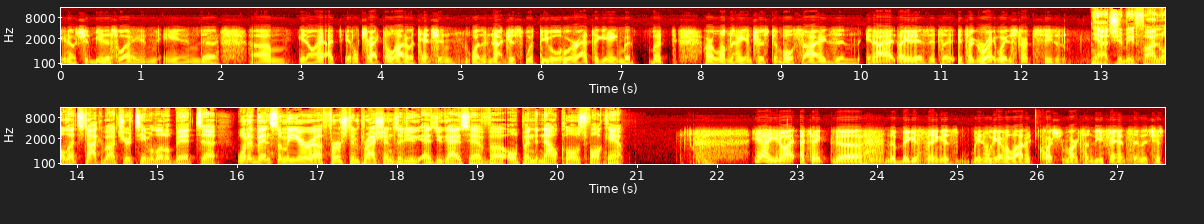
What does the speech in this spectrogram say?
you know it should be this way, and and uh, um, you know I, I, it'll attract a lot of attention, whether not just with people who are at the game, but but our alumni interest on both sides, and and I, it is it's a it's a great way to start the season. Yeah, it should be fun. Well, let's talk about your team a little bit. Uh, what have been some of your uh, first impressions of you as you guys have uh, opened and now closed fall camp? Yeah, you know, I, I think the the biggest thing is you know we have a lot of question marks on defense, and it's just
